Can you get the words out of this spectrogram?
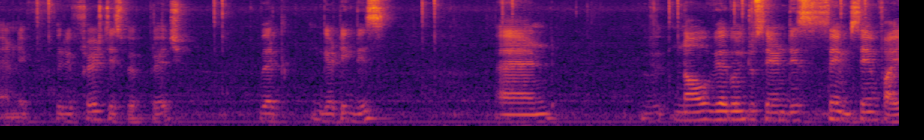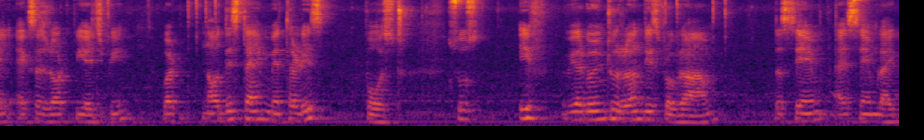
And if we refresh this web page we are getting this. And now we are going to send this same same file access.php but now this time method is post. So if we are going to run this program the same as same like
